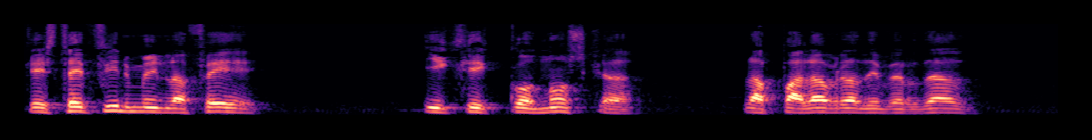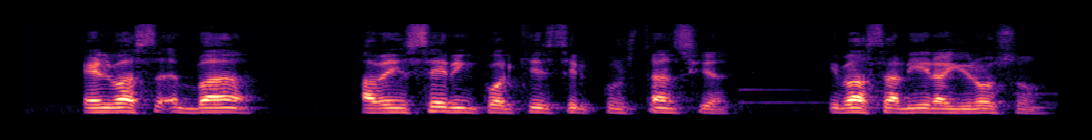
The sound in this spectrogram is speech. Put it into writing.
que esté firme en la fe y que conozca la palabra de verdad. Él va, va a vencer en cualquier circunstancia y va a salir airoso.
